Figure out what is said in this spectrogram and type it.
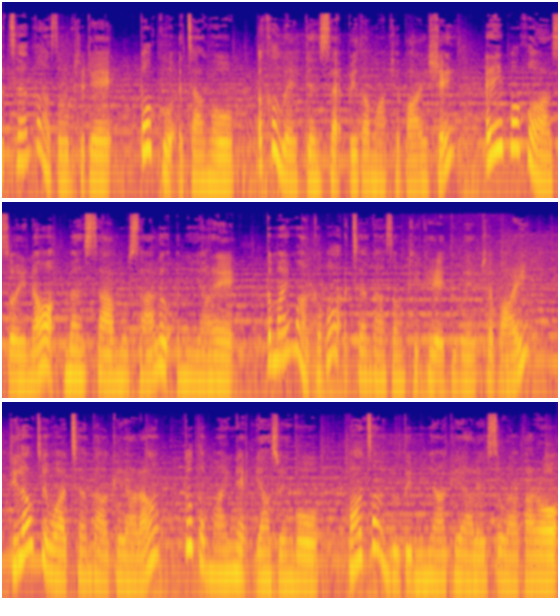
အချမ်းသာဆုံးဖြစ်တဲ့ပုဂ္ဂိုလ်အကြောင်းကိုအခုပဲတင်ဆက်ပေးသွားမှာဖြစ်ပါရဲ့ရှင်။အဲဒီပုဂ္ဂိုလ်ဟာဆိုရင်တော့မန်ဆာမူဆာလို့အမည်ရတဲ့တမိုင်းမှာကမ္ဘာအချမ်းသာဆုံးဖြစ်ခဲ့တဲ့သူပဲဖြစ်ပါတယ်။ဒီလောက်ကျေဝချမ်းသာခဲ့တာတော့သူ့တမိုင်းနဲ့ရာဇဝင်ကိုဘာကြောင့်လူသိမများခဲ့ရလဲဆိုတာကတော့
